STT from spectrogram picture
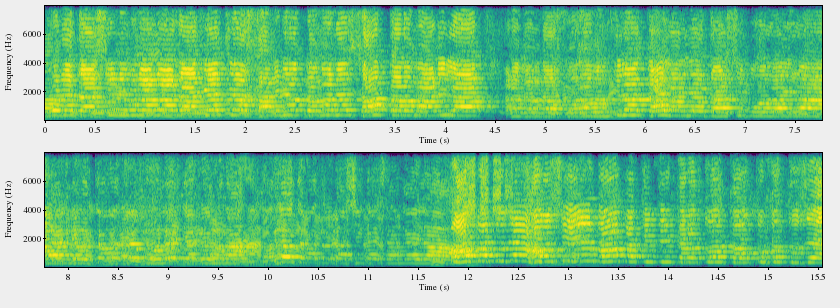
कोण दाशिनी मुलाला राजाच्या सांगण्याप्रमाणे सात तळमाडीला आणि गंगा सोळावंतीला काय लागल्या दाशी बोलायला? त्या टायमाला मात्र काय सांगायला? बाप तुझे हौशी बाप किती करतो कौतुक तुझे.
